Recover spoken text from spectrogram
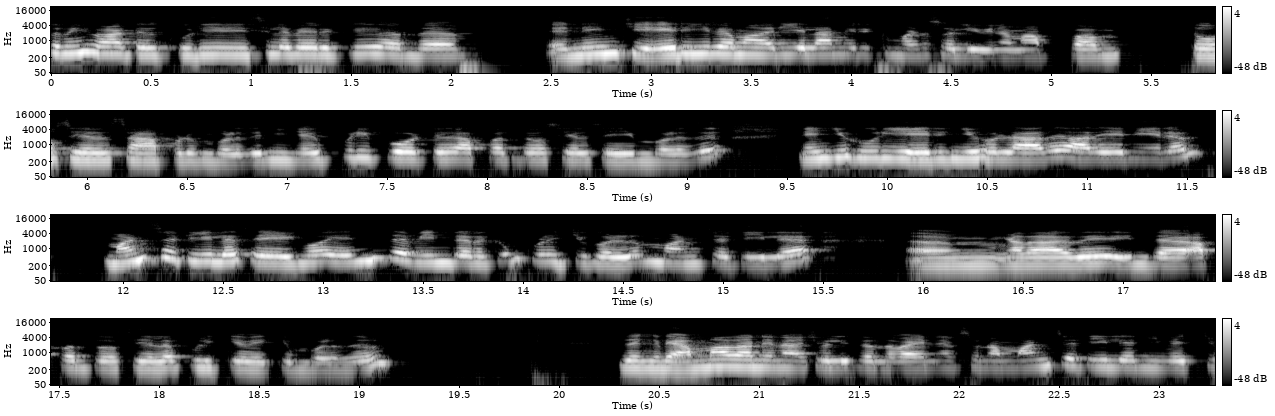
செமிவாட்டுக்குடி சில பேருக்கு அந்த நெஞ்சு எரியிற மாதிரி எல்லாம் இருக்குமென்னு சொல்லிவிடும் அப்பம் தோசைகள் சாப்பிடும் பொழுது நீங்கள் இப்படி போட்டு அப்பம் தோசைகள் செய்யும் பொழுது நெஞ்சு கூடி எரிஞ்சு கொள்ளாது. அதே நேரம் மண் சட்டியில் செய்யுங்க. எந்த விண்டருக்கும் புளிச்சு கொள்ளும் மண் சட்டியில் அதாவது இந்த அப்பம் தோசையெல்லாம் புளிக்க வைக்கும் பொழுது. இது எங்களுடைய அம்மா தானே நான் சொல்லி தந்த வயனர் சொன்ன மண் சட்டியில் நீ வச்சு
